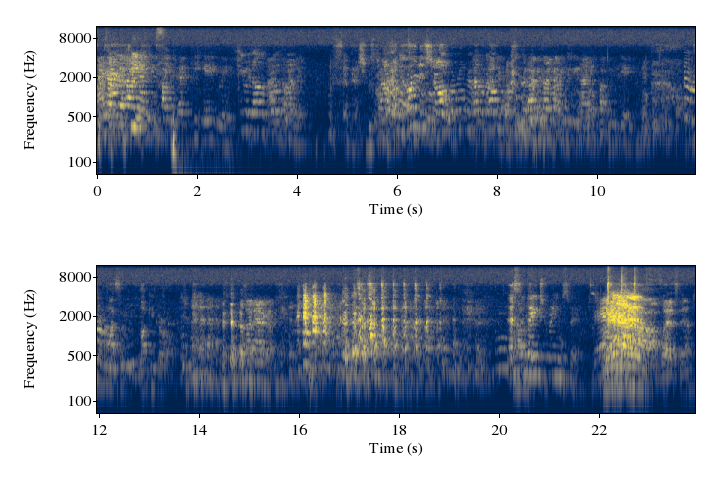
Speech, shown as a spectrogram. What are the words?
I have to Sorry, highlight Keith. the copy that he gave me. She was on the I program. Yeah, She was on the howdy doody show. I was on it, but I was on happy duty and I have a copy he gave me. No, close to the top. Awesome, lucky girl. S and H green stamps. Yeah. Flat stamps?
